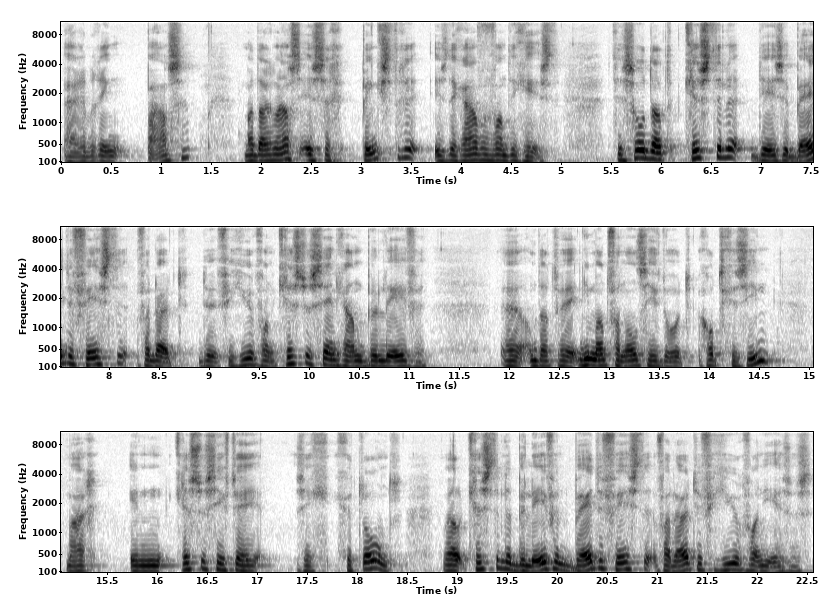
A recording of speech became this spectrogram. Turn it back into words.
herinnering Pasen. Maar daarnaast is er Pinksteren, is de gave van de geest. Het is zo dat christenen deze beide feesten vanuit de figuur van Christus zijn gaan beleven. Eh, omdat wij, niemand van ons heeft ooit God gezien, maar in Christus heeft hij zich getoond. Wel, christenen beleven beide feesten vanuit de figuur van Jezus.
